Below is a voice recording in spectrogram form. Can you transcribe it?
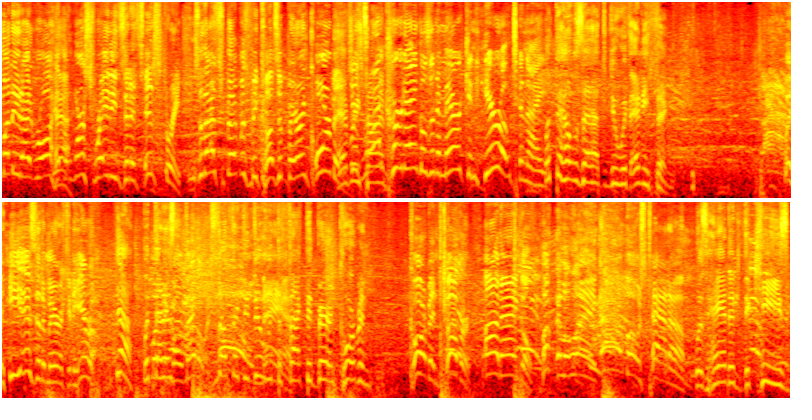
Monday Night Raw Yeah. had the worst ratings in its history. So that's that was because of Baron Corbin. Every Just why time- Kurt Angle's an American hero tonight. What the hell does that have to do with anything? but he is an American hero. Yeah, but that has nothing Oh, to do with the oh, fact that Baron Corbin Corbin cover on Angle, hook of the leg, almost had him. was handed the keys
